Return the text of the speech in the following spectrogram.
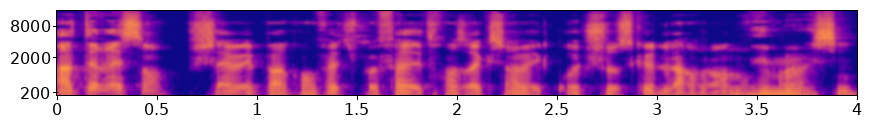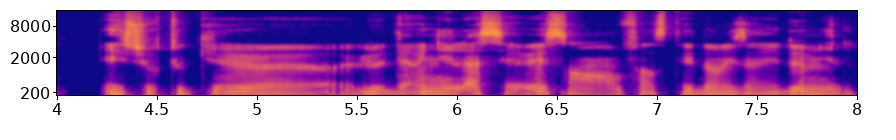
Intéressant. Je savais pas qu'en fait tu peux faire des transactions avec autre chose que de l'argent. Et moi aussi. Et surtout que euh, le dernier là, c'est récent. Enfin, c'était dans les années 2000.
